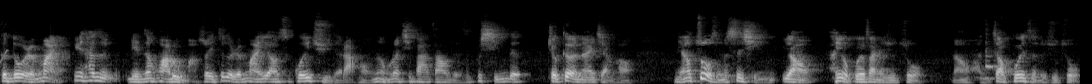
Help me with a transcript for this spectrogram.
更多人脉。因为它是廉贞化路嘛，所以这个人脉要是规矩的啦，哈，那种乱七八糟的是不行的。就个人来讲，哈，你要做什么事情，要很有规范的去做，然后很照规则的去做，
